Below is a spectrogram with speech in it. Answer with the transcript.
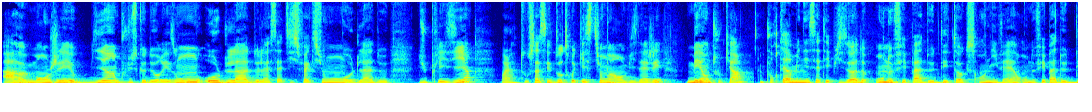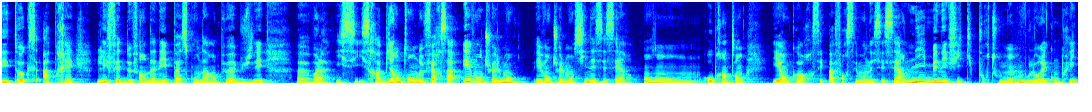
à manger bien plus que de raison, au-delà de la satisfaction, au-delà de, du plaisir? Voilà, tout ça c'est d'autres questions à envisager. Mais en tout cas, pour terminer cet épisode, on ne fait pas de détox en hiver, on ne fait pas de détox après les fêtes de fin d'année parce qu'on a un peu abusé. Euh, voilà, il sera bien temps de faire ça éventuellement, éventuellement si nécessaire au printemps. Et encore, c'est pas forcément nécessaire ni bénéfique pour tout le monde, vous l'aurez compris.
